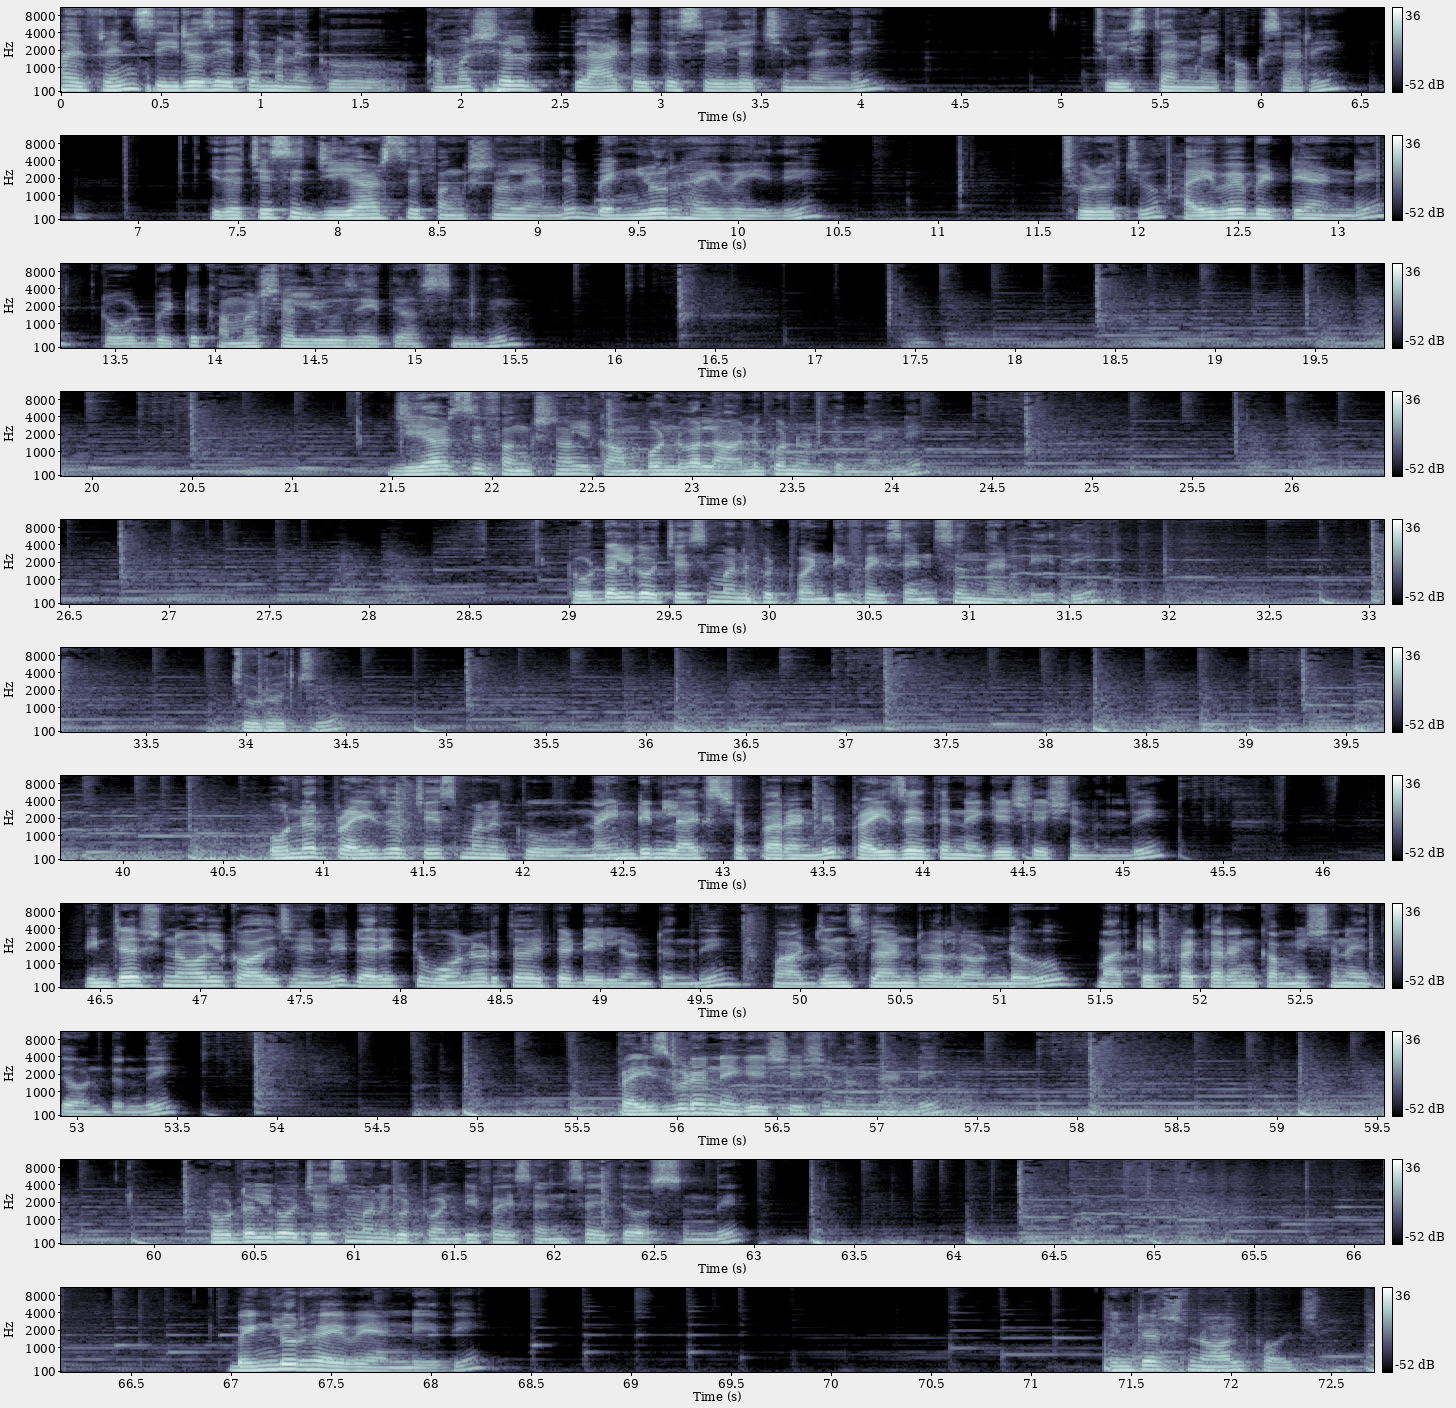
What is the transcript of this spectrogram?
Hi friends ఈరోజు అయితే మనకు కమర్షియల్ ప్లాట్ అయితే సేల్ వచ్చిందండి. చూపిస్తాను మీకు ఒకసారి. ఇది వచ్చేసి జిఆర్సి ఫంక్షనల్ అండి. బెంగళూరు హైవే ఇది. చూడొచ్చు. హైవే పెట్టే అండి. రోడ్ పెట్టి కమర్షియల్ యూజ్ అయితే వస్తుంది. జిఆర్సి ఫంక్షనల్ కాంపౌండ్ వల్ల ఆనుకొని ఉంటుందండి. టోటల్గా వచ్చేసి మనకు ట్వంటీ ఫైవ్ సెంట్స్ ఉందండి ఇది. చూడొచ్చు. ఓనర్ ప్రైస్ వచ్చేసి మనకు నైన్టీన్ ల్యాక్స్ చెప్పారండి. ప్రైస్ అయితే నెగోషియేషన్ ఉంది. ఇంట్రెస్ట్ ఉన్న వాళ్ళు కాల్ చేయండి. డైరెక్ట్ ఓనర్తో అయితే డీల్ ఉంటుంది. మార్జిన్స్ లాంటి వల్ల ఉండవు. మార్కెట్ ప్రకారం కమిషన్ అయితే ఉంటుంది. ప్రైస్ కూడా నెగోషియేషన్ ఉందండి. టోటల్గా వచ్చేసి మనకు ట్వంటీ ఫైవ్ సెంట్స్ అయితే వస్తుంది. బెంగళూరు హైవే అండి ఇది. ఇంట్రెస్ట్ ఆల్ కాల్ చేయండి.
